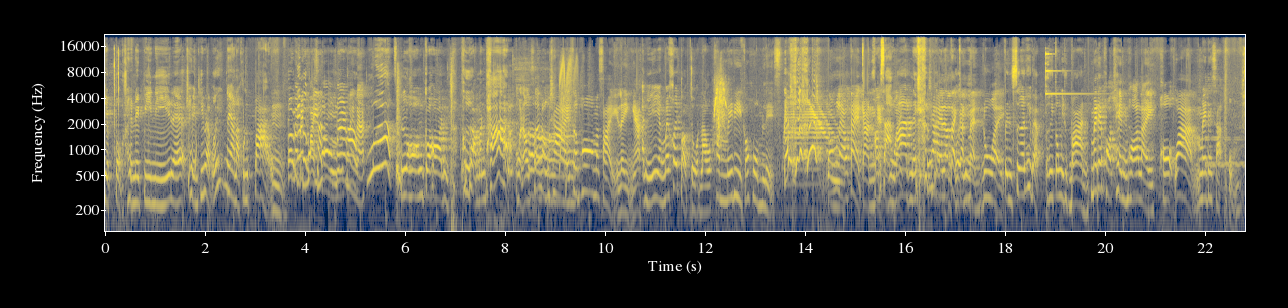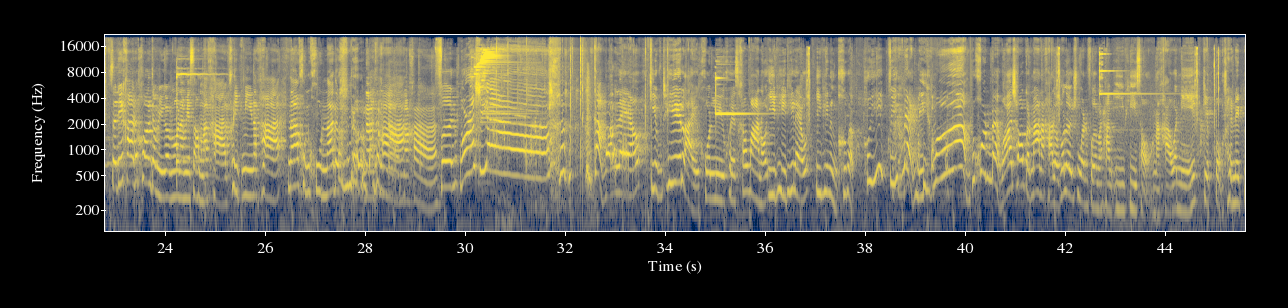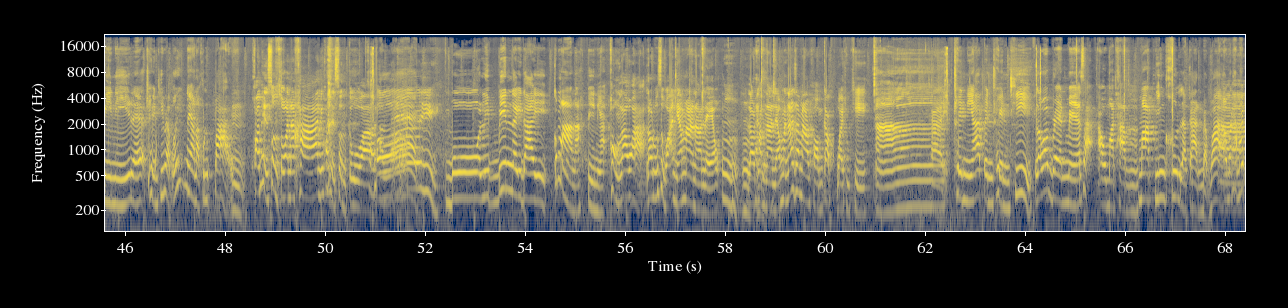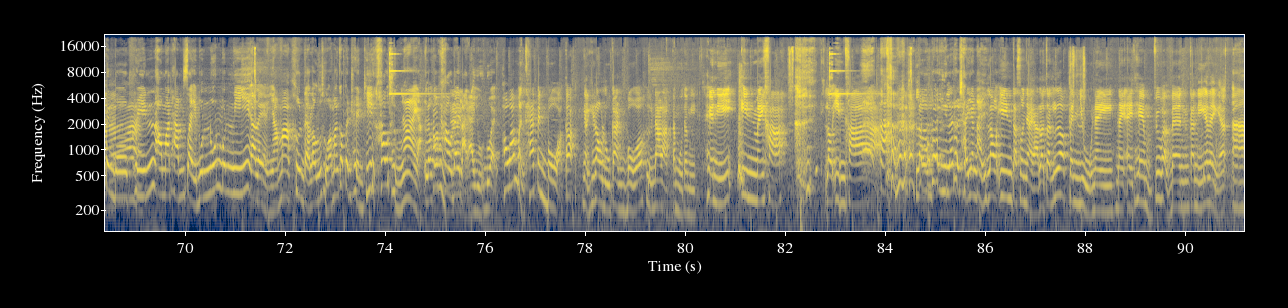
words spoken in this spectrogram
เก็บตกเทรนด์ในปีนี้และเทรนด์ที่แบบเอ้ยในอนาคตหรือเปล่าอืมมันเป็นไวรัลมากเลยนะมากลองก่อนเผื่อมันพลาดเหมือนเอาเสื้อน้องชายเสื้อพ่อมาใส่อะไรอย่างเงี้ยอันนี้ยังไม่ค่อยตอบโจทย์เราทำไม่ดีก็โฮมเลส ต้องแล้วแต่การคแมวามทสาด้วยมารถในการใช่แล้วแต่การแมทด้วย เป็นเสื้อที่แบบเฮ้ยต้องมีทุกบ้าน ไม่ได้เพราะเทรนด์เพราะอะไร เพราะว่าไม่ได้สระผมสวัสดีค่ะทุกคนกลับมาอยู่กับโมนามิซองนะคะ คลิปนี้นะคะ หน้าคุ้นๆหน้าเดิมๆน่านะจะคะนะคะเฟิร์นวรัชยากลับมาแล้วคลิปที่หลายคนรีเควสเข้ามาเนาะ EP ที่แล้ว EP หนึ่งคือแบบเฮ้ย ฟีดแบ็กดีมาก ทุกคนแบบว่าชอบกันมากนะคะ เราก็เลยชวนเฟิร์นมาทำ EP 2 นะคะ วันนี้เก็บตกเทรนด์ในปีนี้และเทรนด์ที่แบบเอ้ยในอนาคตหรือเปล่า อืมความเห็นส่วนตัวนะคะนี่ความเห็นส่วนตัวตอนแรก เอ้ยโบลิบบิ้นใด ๆ ก็มานะ ปีเนี้ย ของเราอะเรารู้สึกว่าอันเนี้ยมานานแล้ว อืมอืม เราทำนานแล้วมันน่าจะมาพร้อมกับ Y2K อ่าใช่ เทรนด์เนี้ยเป็นเทรนด์ที่เราว่าแบรนด์แมสอะเอามาทำมากยิ่งขึ้นละกัน แบบว่าอ่าเอามาทำให้เป็นโบว์พรินต์เอามาทำใส่บนนู้นบนนี้อะไรอย่างเงี้ยมากขึ้น แต่เรารู้สึกว่ามันก็เป็นเทรนที่เข้าถึงง่ายอะแล้วก็เข้าได้หลายอายุด้วย เพราะว่าเหมือนแค่เป็นโบอะก็อย่างที่เรารู้กันโบก็คือน่ารักตะมูตะมีเทรนนี้อินไหมคะ เราอินค่ะเราเราเธออินแล้วเธอใช้ยังไง เราอินแต่ส่วนใหญ่อะเราจะเลือกเป็นอยู่ในในไอเทมฟิลแบบแบรนด์กันนี้อะไรอย่างเงี้ยอ่า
